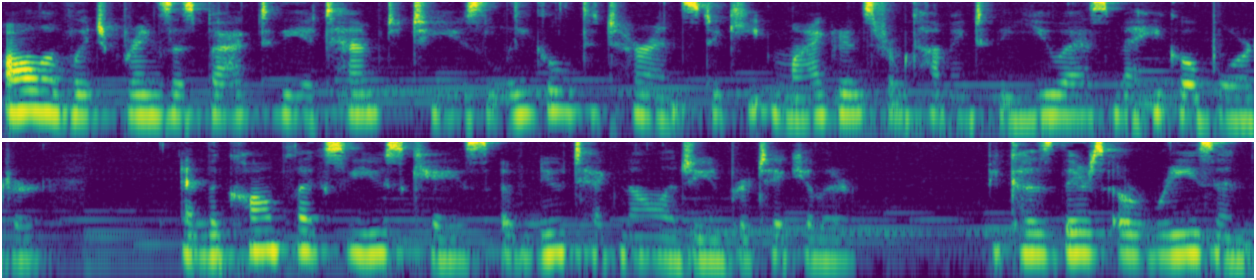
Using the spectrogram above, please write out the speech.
all of which brings us back to the attempt to use legal deterrence to keep migrants from coming to the US Mexico border, and the complex use case of new technology in particular. Because there's a reason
